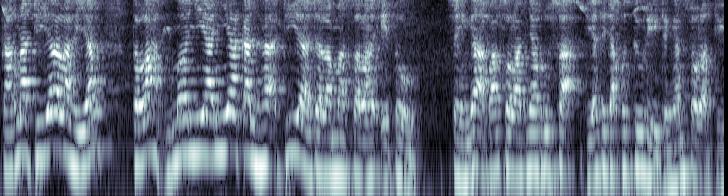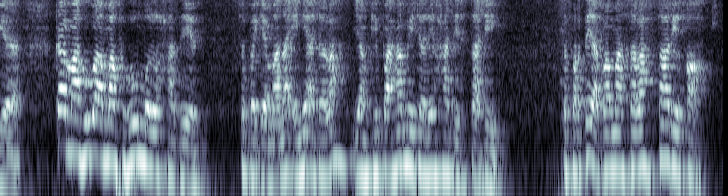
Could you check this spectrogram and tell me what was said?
karena dialah yang telah menyia-nyiakan hak dia dalam masalah itu. Sehingga apa? Salatnya rusak. Dia tidak peduli dengan salat dia. Kama huwa mafhumul hadis. Sebagaimana ini adalah yang dipahami dari hadis tadi. Seperti apa masalah sariqah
